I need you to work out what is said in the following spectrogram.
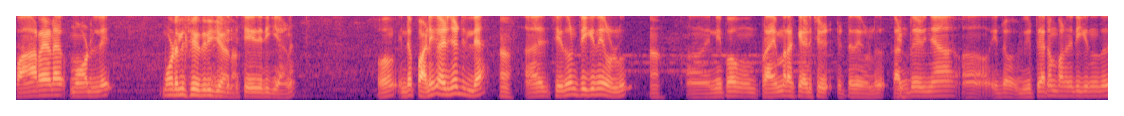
പാറയുടെ മോഡൽ മോഡൽ ചെയ്തിരിക്കുകയാണ്. ചെയ്തിരിക്കുകയാണ്. അപ്പം ഇതിന്റെ പണി കഴിഞ്ഞിട്ടില്ല. ചെയ്തുകൊണ്ടിരിക്കുന്നേ ഉള്ളൂ. ഇനിയിപ്പം പ്രൈമറൊക്കെ അടിച്ച് ഇട്ടതേ ഉള്ളൂ. കണ്ടു കഴിഞ്ഞാൽ വീട്ടുകാരൻ പറഞ്ഞിരിക്കുന്നത്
